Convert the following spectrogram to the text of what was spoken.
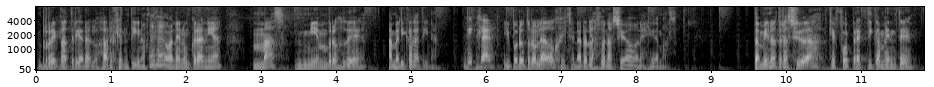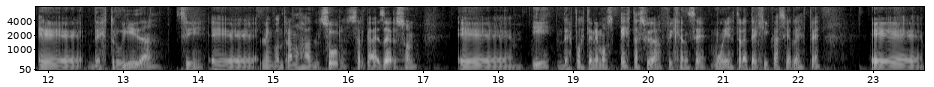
repatriar a los argentinos que estaban en Ucrania más miembros de América Latina. claro. Y por otro lado gestionaron las donaciones y demás. También otra ciudad que fue prácticamente eh, destruida ¿sí? Eh, la encontramos al sur, cerca de Gerson. Eh, y después tenemos esta ciudad, fíjense, muy estratégica hacia el este, eh,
